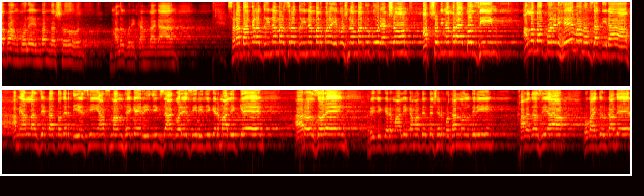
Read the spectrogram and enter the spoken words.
আল্লাহ পাক বলেন, বান্দা শোন, ভালো করে কান লাগান। সারা বাকারা দুই নাম্বার, সারা দুই নাম্বার পারা, একুশ নাম্বার রুকুর একশো আটষট্টি নাম্বার আয়াত বলছি। আল্লাহ পাক বলেন, হে মানব জাতিরা, আমি আল্লাহ যেটা তোদের দিয়েছি, আসমান থেকে রিজিক যা করেছি, রিজিকের মালিককে আরও জোরে। রিজিকের মালিক আমাদের দেশের প্রধানমন্ত্রী খালেদা জিয়া, ওবায়দুল কাদের,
